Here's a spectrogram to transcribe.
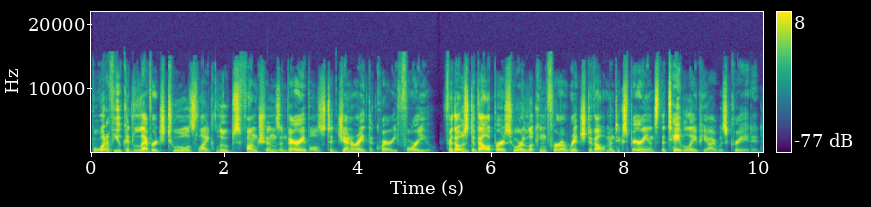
But what if you could leverage tools like loops, functions, and variables to generate the query for you? For those developers who are looking for a rich development experience, the Table API was created.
